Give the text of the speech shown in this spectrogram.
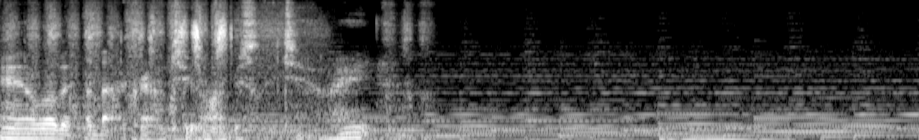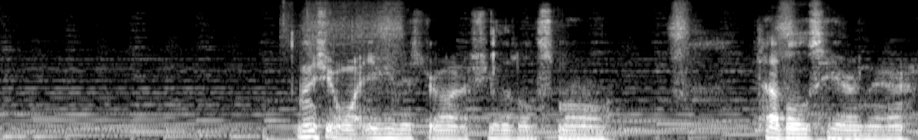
And a little bit in the background too, obviously too, right? Unless you want, you can just draw in a few little small pebbles here and there.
